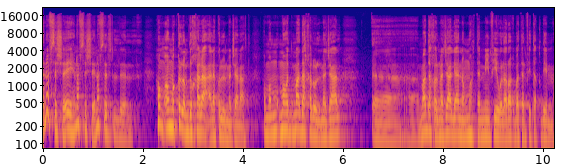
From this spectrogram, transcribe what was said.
نفس الشيء إيه، نفس الشيء نفس هم هم كلهم دخلاء على كل المجالات. هم ما دخلوا المجال آه، ما دخلوا المجال لأنهم مهتمين فيه ولا رغبة في تقديم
